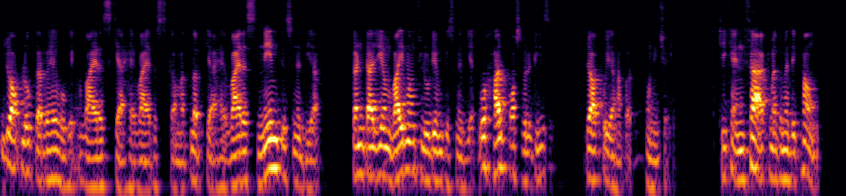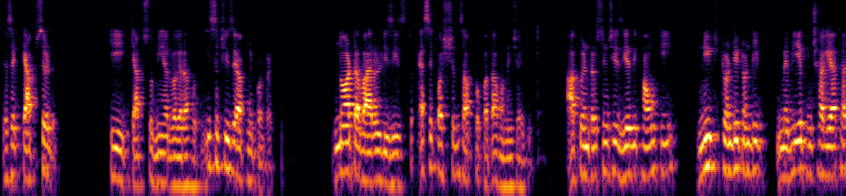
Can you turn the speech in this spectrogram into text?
जो आप लोग कर रहे होंगे। वायरस क्या है? वायरस का मतलब क्या है? वायरस नेम किसने दिया? कंटाजियम वाइमम फ्लूडियम किसने दिया? वो हर पॉसिबिलिटीज जो आपको यहाँ पर होनी चाहिए। ठीक है? इनफैक्ट मैं तुम्हें दिखाऊँ जैसे कैप्सिड की कैप्सोमियर वगैरह होती ये सब चीज़ें आपने पढ़ रखी नॉट अ वायरल डिज़ीज़ तो ऐसे क्वेश्चन आपको पता होने चाहिए। आपको इंटरेस्टिंग चीज़ ये दिखाऊँ कि नीट 2020 में भी ये पूछा गया था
